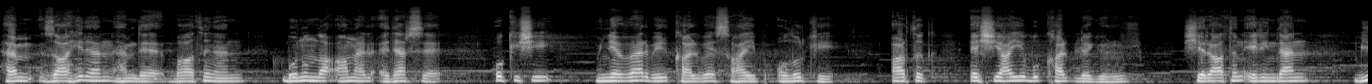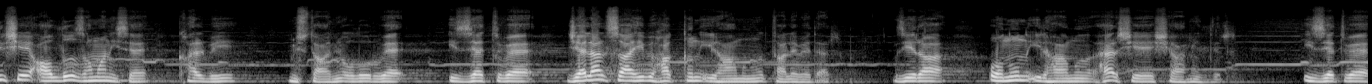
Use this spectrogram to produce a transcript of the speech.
hem zahiren hem de batınen bununla amel ederse o kişi münevver bir kalbe sahip olur ki artık eşyayı bu kalple görür. Şeriatın elinden bir şey aldığı zaman ise kalbi müstahni olur ve izzet ve celal sahibi hakkın ilhamını talep eder. Zira onun ilhamı her şeye şamildir. İzzet ve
